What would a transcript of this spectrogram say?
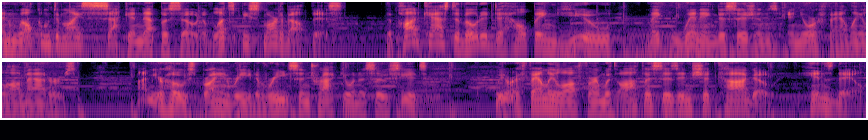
and welcome to my second episode of Let's Be Smart About This, the podcast devoted to helping you make winning decisions in your family law matters. I'm your host, Brian Reed of Reed Centracchio and Associates. We are a family law firm with offices in Chicago, Hinsdale,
